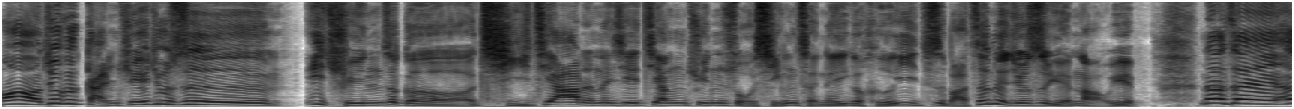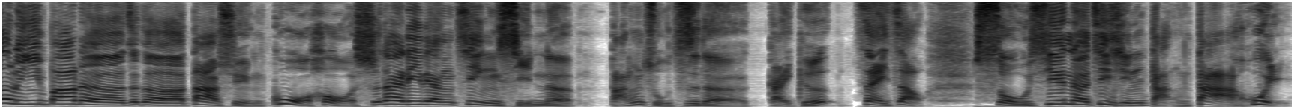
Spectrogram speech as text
哦，这个感觉就是一群这个起家的那些将军所形成的一个合议制吧，真的就是元老院。那在二零一八的这个大选过后，时代力量进行了党组织的改革再造，首先呢进行党大会。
